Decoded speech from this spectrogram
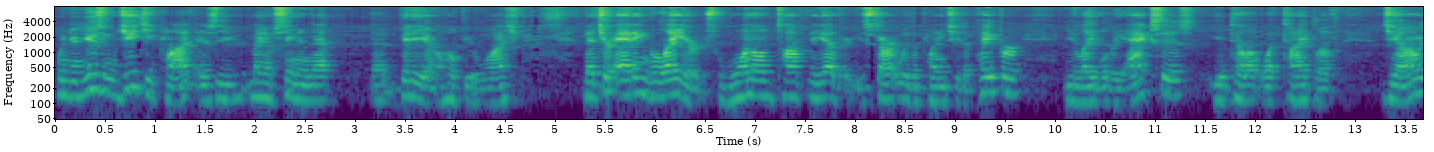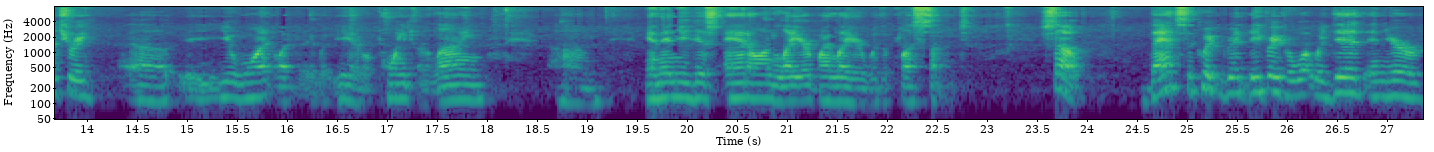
when you're using ggplot, as you may have seen in that, that video, I hope you watch, that you're adding layers one on top of the other. You start with a plain sheet of paper, you label the axes, you tell it what type of geometry uh, you want, what, you have a point or a line, um, and then you just add on layer by layer with the plus signs. So that's the quick debrief of what we did in your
